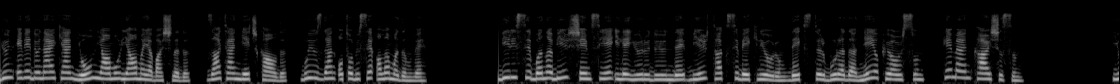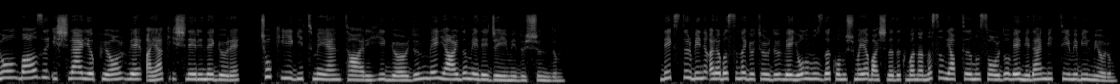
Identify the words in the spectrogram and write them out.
Gün eve dönerken yoğun yağmur yağmaya başladı. Zaten geç kaldı. Bu yüzden otobüse alamadım ve Birisi bana bir şemsiye ile yürüdüğünde bir taksi bekliyorum. Dexter burada ne yapıyorsun? Hemen karşısın. Yol bazı işler yapıyor ve ayak işlerine göre çok iyi gitmeyen tarihi gördüm ve yardım edeceğimi düşündüm. Dexter beni arabasına götürdü ve yolumuzda konuşmaya başladık. Bana nasıl yaptığımı sordu ve neden bittiğimi bilmiyorum.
